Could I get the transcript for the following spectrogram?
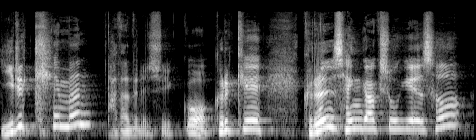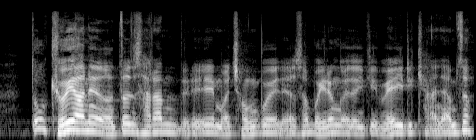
이렇게만 받아들일 수 있고, 그렇게, 그런 생각 속에서 또 교회 안에 어떤 사람들이 뭐 정부에 대해서 뭐 이런 거에 이게 왜 이렇게 하냐면서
